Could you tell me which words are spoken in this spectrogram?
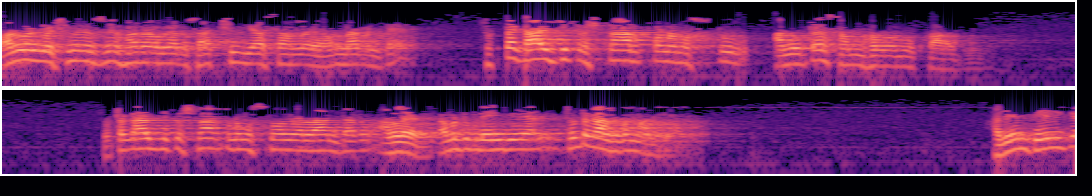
పర్వడి లక్ష్మీనరసింహారావు గారు సాక్షి వ్యాసాల్లో ఏమన్నారంటే చుట్ట కాల్చి కృష్ణార్పణ వస్తు అనుట సంభవము కాదు. చుట్టకాల్చి కృష్ణార్పణ వస్తు అని ఎలా అంటారు? అనలేరు కాబట్టి ఇప్పుడు ఏం చేయాలి? చుట్టకాల్చడం అనలేదు మానేయాలి. అదేం తేలిక?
